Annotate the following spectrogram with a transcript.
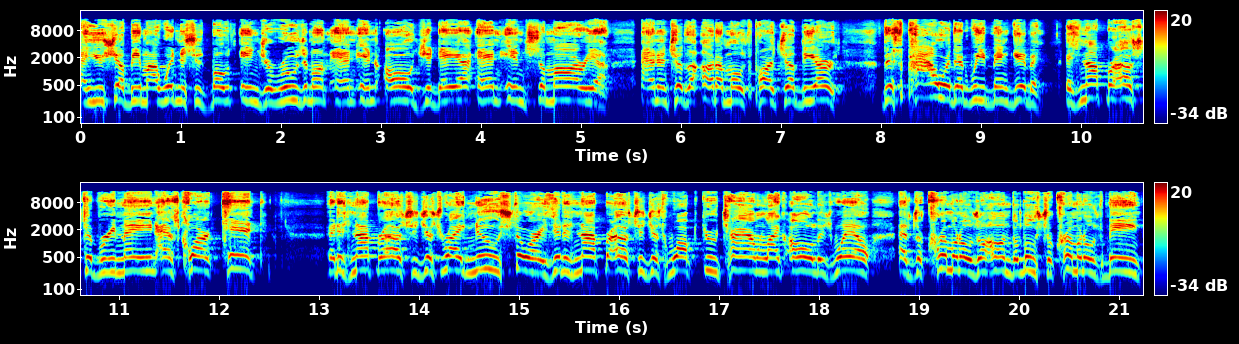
And you shall be my witnesses both in Jerusalem and in all Judea and in Samaria and into the uttermost parts of the earth. This power that we've been given is not for us to remain as Clark Kent it is not for us to just write news stories. It is not for us to just walk through town like all is well as the criminals are on the loose. The criminals being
